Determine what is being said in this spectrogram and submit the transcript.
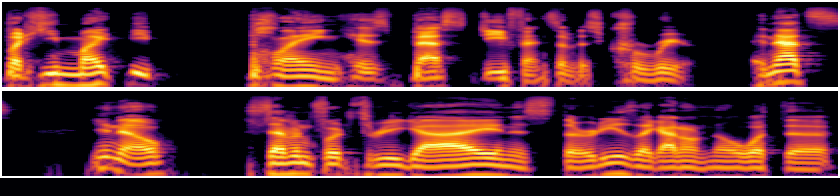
but he might be playing his best defense of his career. And that's, you know, seven foot three guy in his 30s. Like, I don't know what the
